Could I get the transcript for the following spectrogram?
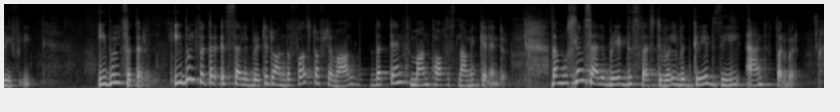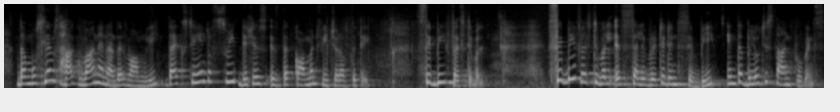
briefly. Eid ul Fitr. Eid ul Fitr is celebrated on the 1st of Shawwal, the 10th month of Islamic calendar. The Muslims celebrate this festival with great zeal and fervor. The Muslims hug one another warmly. The exchange of sweet dishes is the common feature of the day. Sibbi Festival. Sibi festival is celebrated in Sibi in the Balochistan province.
